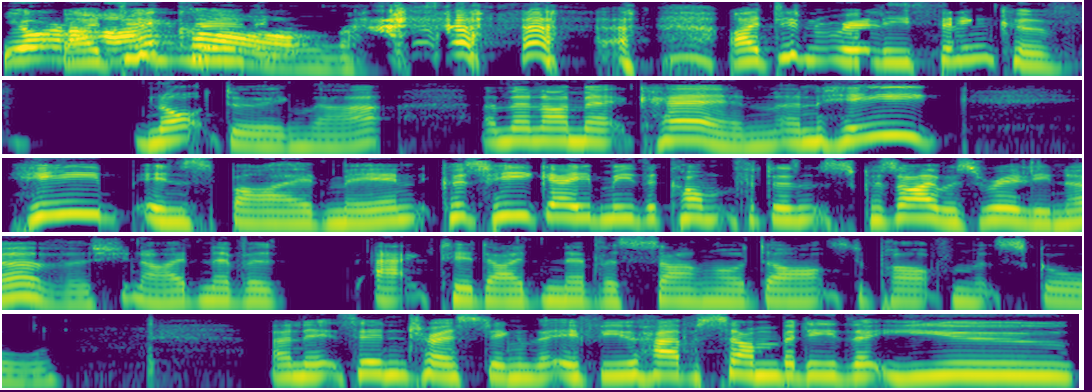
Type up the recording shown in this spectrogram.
You're an I icon. Really, I didn't really think of not doing that, and then I met Ken, and he he inspired me because he gave me the confidence because I was really nervous. You know, I'd never acted, I'd never sung or danced apart from at school. And it's interesting that if you have somebody that you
